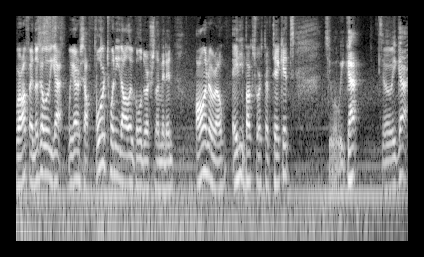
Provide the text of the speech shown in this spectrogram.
We're off, and look at what we got. We got ourselves four $20 Gold Rush Limited all in a row. 80 bucks worth of tickets. See what we got. See what we got.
